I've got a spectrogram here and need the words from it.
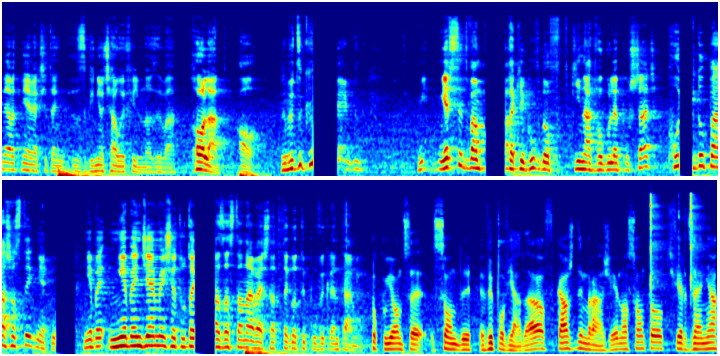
nawet nie wiem, jak się ten zgniociały film nazywa. Holland, o. Żeby kurwa, nie- Nie wstyd wam takie gówno w kinach w ogóle puszczać? Chuj w dupę aż ostygnie. Nie, be, nie będziemy się tutaj zastanawiać nad tego typu wykrętami. szokujące sądy wypowiada. W każdym razie no, są to twierdzenia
